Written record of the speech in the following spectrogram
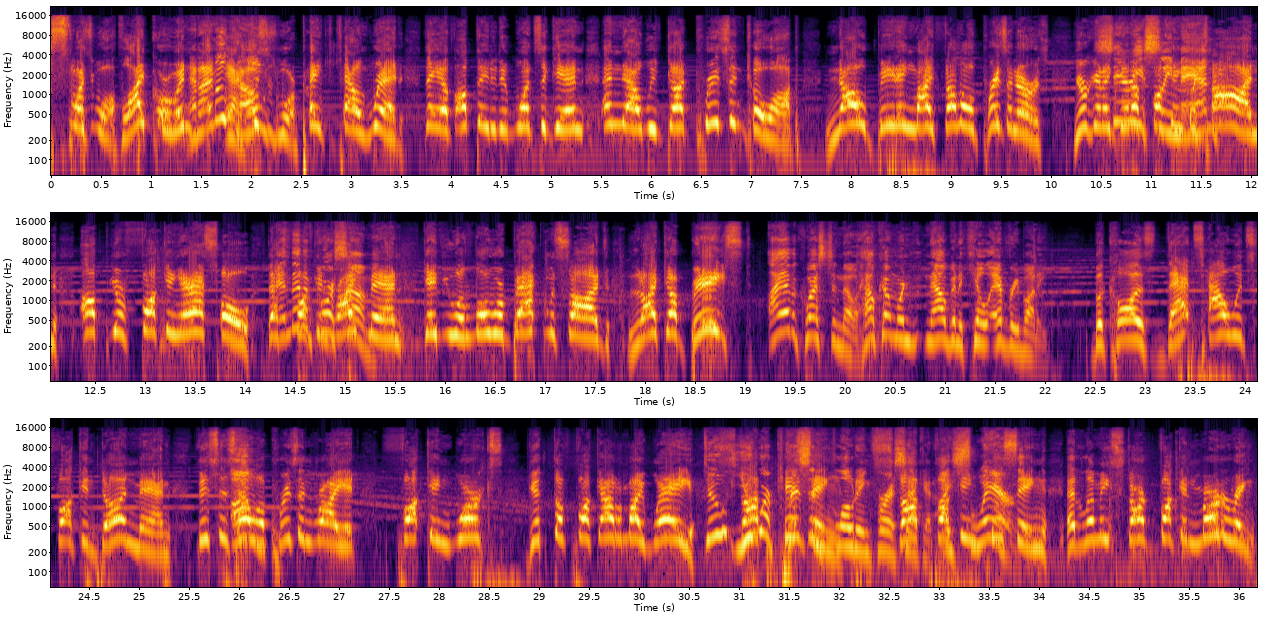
Spicy Waffle. I'm Corwin. And I'm Uko. And this is more Paint Town Red. They have updated it once again, and now we've got prison co-op. No beating my fellow prisoners. You're gonna Seriously, get a fucking man. baton up your fucking asshole. That And then, of fucking right um, man gave you a lower back massage like a beast. I have a question though. How come we're now going to kill everybody? Because that's how it's fucking done, man. This is how Um, a prison riot fucking works. Get the fuck out of my way, Dude, Stop you were kissing. floating for a Stop second, I fucking swear. Kissing and let me start fucking murdering.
